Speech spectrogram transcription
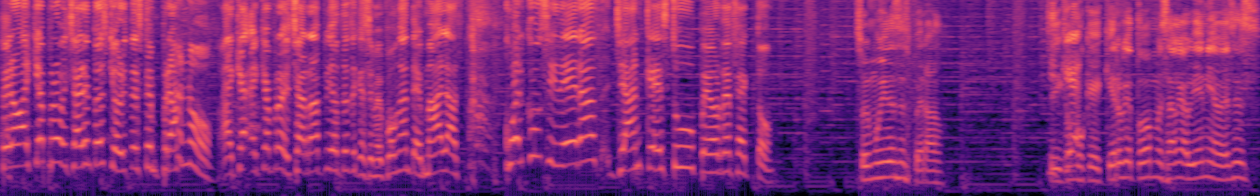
Pero hay que aprovechar entonces que ahorita es temprano. Hay que, hay que aprovechar rápido antes de que se me pongan de malas. ¿Cuál consideras, Jan, que es tu peor defecto? Soy muy desesperado. ¿Y Sí, qué? como que quiero que todo me salga bien y a veces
